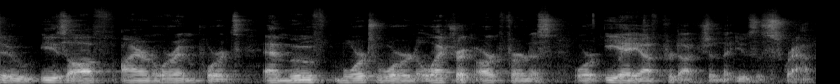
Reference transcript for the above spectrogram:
to ease off iron ore imports and move more toward electric arc furnace or EAF production that uses scrap?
